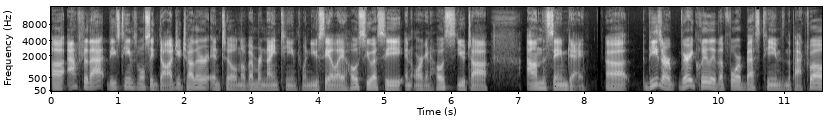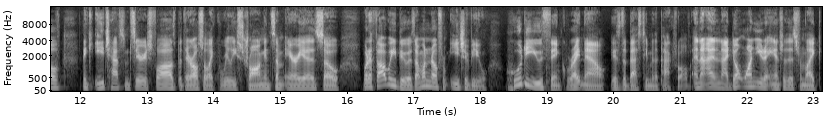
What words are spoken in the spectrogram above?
Uh, after that, these teams mostly dodge each other until November 19th when UCLA hosts USC and Oregon hosts Utah on the same day. Uh, these are very clearly the four best teams in the Pac 12. I think each have some serious flaws, but they're also like really strong in some areas. So, what I thought we'd do is I want to know from each of you who do you think right now is the best team in the Pac 12? And I, and I don't want you to answer this from like,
